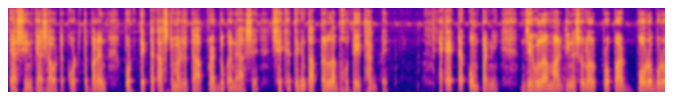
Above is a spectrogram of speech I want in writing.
ক্যাশ ইন ক্যাশ আউট করতে পারেন, প্রত্যেকটা কাস্টমার যদি আপনার দোকানে আসে, সেক্ষেত্রে কিন্তু আপনার লাভ হতেই থাকবে। এক একটা কোম্পানি, যেগুলো মাল্টি ন্যাশনাল প্রপার বড় বড়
